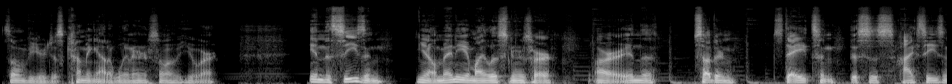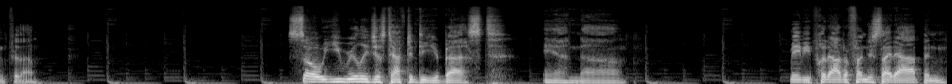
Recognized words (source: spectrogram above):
Some of you are just coming out of winter. Some of you are in the season. You know, many of my listeners are are in the southern states, and this is high season for them. So you really just have to do your best and uh, maybe put out a fungicide app and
